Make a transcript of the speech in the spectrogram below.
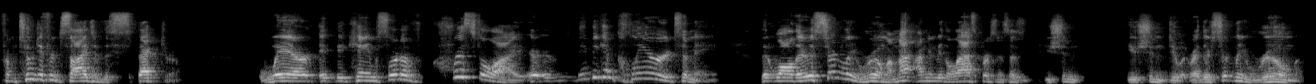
from two different sides of the spectrum where it became sort of crystallized, it became clearer to me that while there is certainly room, I'm not, I'm going to be the last person that says you shouldn't, you shouldn't do it, right? There's certainly room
